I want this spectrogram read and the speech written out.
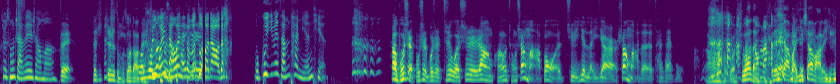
就是从展位上吗？对，这是这是怎么做到的呀？我我也想问怎么做到的。我估计因为咱们太腼腆，啊，不是不是不是，这我是让朋友从上马帮我去印了一件上马的参赛服。啊，我说的，你说下马印上马的衣服，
